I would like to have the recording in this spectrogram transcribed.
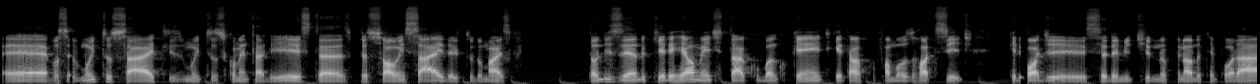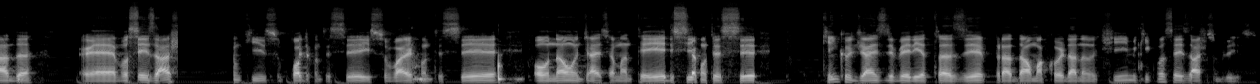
É, você- muitos sites, muitos comentaristas, pessoal insider e tudo mais, estão dizendo que ele realmente está com o banco quente, que ele tá com o famoso hot seat, que ele pode ser demitido no final da temporada. É, vocês acham que isso pode acontecer? Isso vai acontecer? Ou não? O Giants vai manter ele? Se acontecer, quem que o Giants deveria trazer para dar uma acordada no time? O que, que vocês acham sobre isso?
